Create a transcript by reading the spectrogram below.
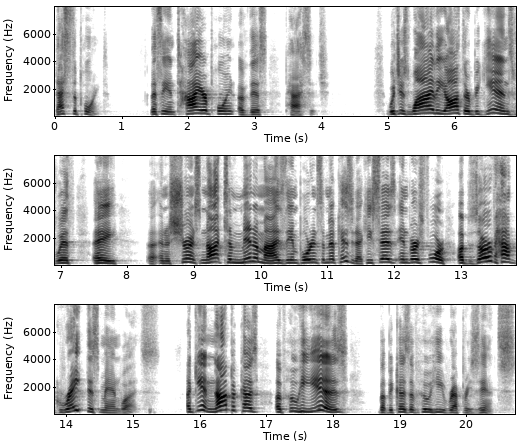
That's the point. That's the entire point of this passage. Which is why the author begins with a, Uh, an assurance not to minimize the importance of Melchizedek. He says in verse 4 Observe how great this man was. Again, not because of who he is, but because of who he represents.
